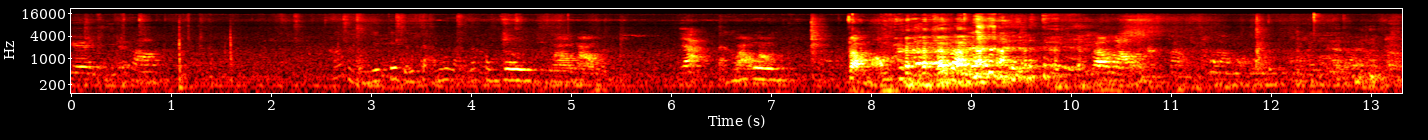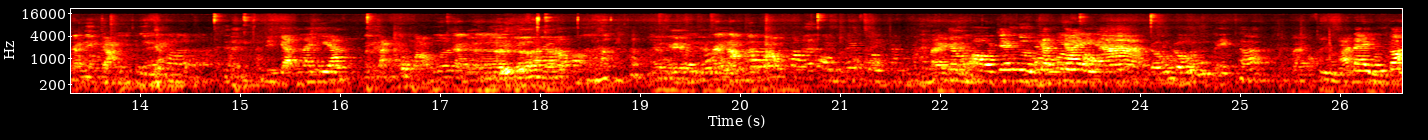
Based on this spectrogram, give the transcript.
ok gì nữa không có là hình như cái biểu cảm của bạn nó không vui màu mẫu dạ bạn Vào không vui mộng. vào mộng vào mộng đang đi cảnh. Đi cạnh là gì anh? Cảnh trong mộng á đang nhớ nhớ nhớ. đang nằm trong mộng. Trong hồ treo ngược cành cây à. Đủ đủ việc hết. Ở đây cũng có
